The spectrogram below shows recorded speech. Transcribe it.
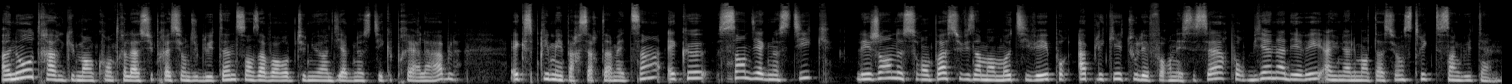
Un autre argument contre la suppression du gluten sans avoir obtenu un diagnostic préalable, exprimé par certains médecins, est que sans diagnostic, les gens ne seront pas suffisamment motivés pour appliquer tout l'effort nécessaire pour bien adhérer à une alimentation stricte sans gluten,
